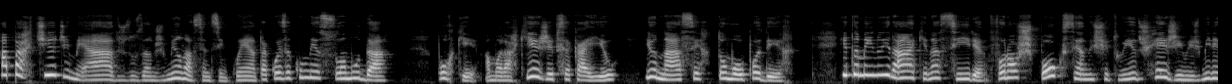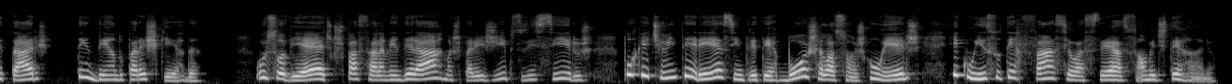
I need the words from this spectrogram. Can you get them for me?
A partir de meados dos anos 1950, a coisa começou a mudar, porque a monarquia egípcia caiu e o Nasser tomou o poder. E também no Iraque e na Síria foram aos poucos sendo instituídos regimes militares tendendo para a esquerda. Os soviéticos passaram a vender armas para egípcios e sírios porque tinham interesse em entreter boas relações com eles e, com isso, ter fácil acesso ao Mediterrâneo.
